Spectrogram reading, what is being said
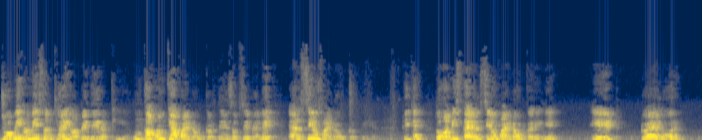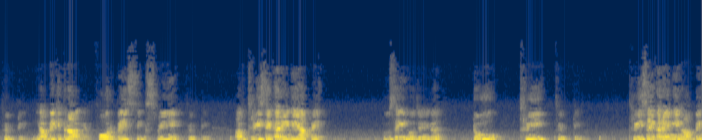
जो भी हमें संख्या यहाँ पे दे रखी है, उनका हम क्या फाइंड आउट करते हैं सबसे पहले? एलसीएम फाइंड आउट करते हैं। ठीक है? तो हम इसका एलसीएम फाइंड आउट करेंगे। एट ट्वेल्व और फिफ्टीन यहाँ पे कितना आ गया? फोर पे सिक्स पे ये फिफ्टीन अब थ्री से करेंगे यहाँ पे टू से ही हो जाएगा। टू थ्री फिफ्टीन थ्री से करेंगे यहाँ पे.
